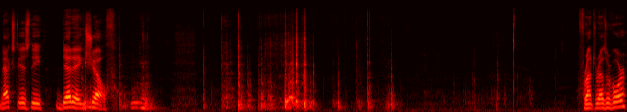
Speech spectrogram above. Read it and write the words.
Next is the dead egg shelf. Front reservoir.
